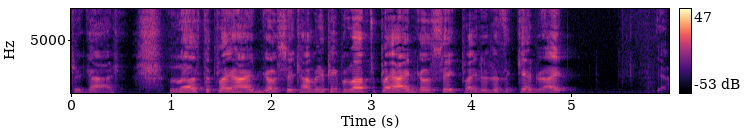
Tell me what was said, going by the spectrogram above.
to God. Loves to play hide and go seek. How many people love to play hide and go seek? Played it as a kid, right? Yeah.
